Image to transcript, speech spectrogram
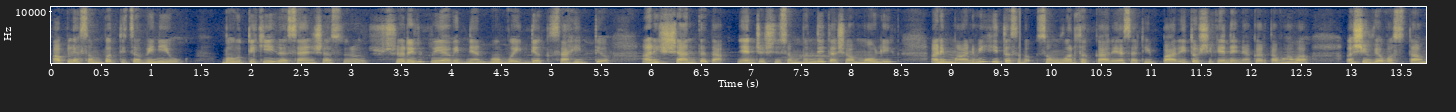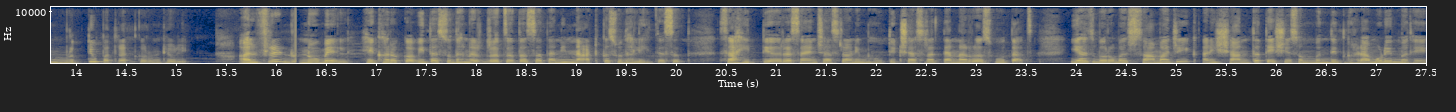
आपल्या संपत्तीचा विनियोग भौतिकी रसायनशास्त्र शरीरक्रिया विज्ञान व वैद्यक साहित्य आणि शांतता यांच्याशी संबंधित अशा मौलिक आणि मानवी हित संवर्धक कार्यासाठी पारितोषिके देण्याकरता व्हावा अशी व्यवस्था मृत्यूपत्रात करून ठेवली. अल्फ्रेड नोबेल हे खरं कवितासुद्धा रचत असत आणि नाटकंसुद्धा लिहित असत. साहित्य रसायनशास्त्र आणि भौतिकशास्त्रात त्यांना रस होताच. याचबरोबर सामाजिक आणि शांततेशी संबंधित घडामोडींमध्ये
